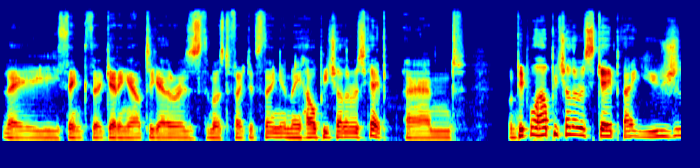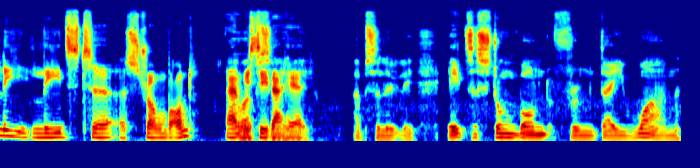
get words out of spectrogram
They think that getting out together is the most effective thing, and they help each other escape. And when people help each other escape, that usually leads to a strong bond, and Oh, we see that here. absolutely. Absolutely. It's a strong bond from day one.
